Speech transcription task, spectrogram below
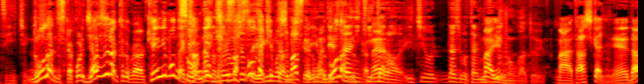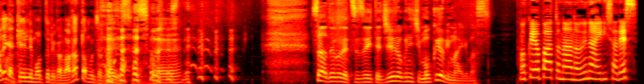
ぜひチェック。どうなんですか？これジャズラックとか権利問題関係ななんかそれもちょっとそうな気もしますけど、今、ディレクターになんですかね？聞いたら、一応、ラジコタイムフリーの方がという。まあ確かにね、誰が権利持ってるか分かったもんじゃないですよね。そうですね。さあ、ということで続いて16日木曜日参ります。木曜パートナーのうないりさです。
